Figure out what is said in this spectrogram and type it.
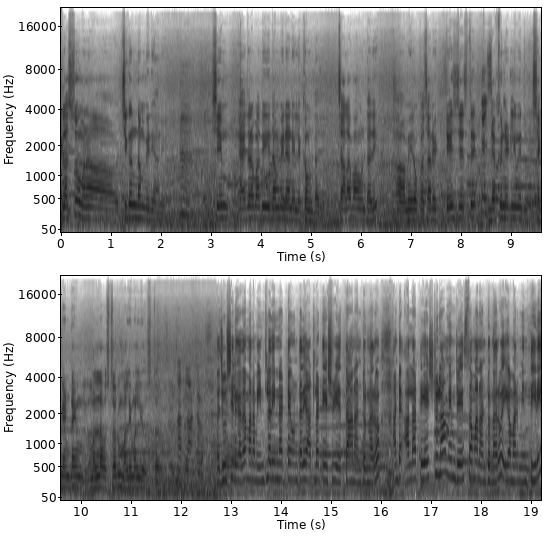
ప్లస్ మన చికెన్ దమ్ బిర్యానీ. సేమ్ హైదరాబాదీ దమ్ బిర్యానీ లెక్క ఉంటుంది. చాలా బాగుంటుంది. మీరు ఒకసారి టేస్ట్ చేస్తే. డెఫినెట్లీ మీరు సెకండ్ టైం మళ్ళీ వస్తారు మళ్ళీ మళ్ళీ వస్తారు. అట్లా అంటారు. చూసిలు కదా మనం ఇంట్లో తిన్నట్టే ఉంటుంది అట్లా టేస్ట్ చేస్తా అని అంటున్నారు. అంటే అలా టేస్ట్లా మేము చేస్తామని అంటున్నారు. ఇక మరి మేము తిని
